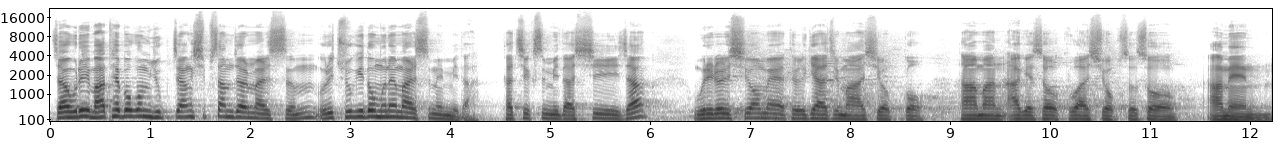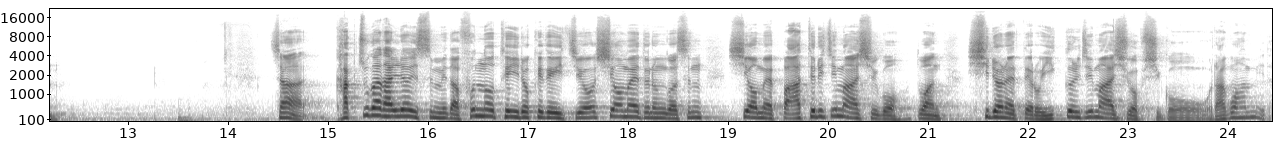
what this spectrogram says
자, 우리 마태복음 6장 13절 말씀, 우리 주기도문의 말씀입니다. 같이 읽습니다. 시작. 우리를 시험에 들게 하지 마시옵고 다만 악에서 구하시옵소서. 아멘. 자, 각주가 달려 있습니다. 풋노트에 이렇게 되어 있지요. 시험에 드는 것은 시험에 빠뜨리지 마시고 또한 시련의 때로 이끌지 마시옵시고라고 합니다.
